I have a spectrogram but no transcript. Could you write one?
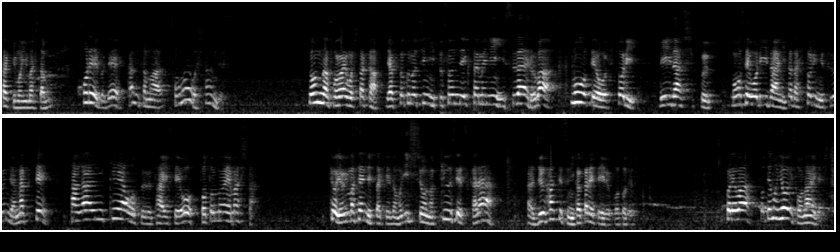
さっきも言いましたホレブで神様は備えをしたんです。どんな備えをしたか約束の地に進んでいくためにイスラエルはモーセを一人リーダーシップモーセをリーダーにただ一人にするんではなくて互いにケアをする体制を整えました。今日読みませんでしたけれども1章の9節から18節に書かれていることです。これはとても良い備えでした。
